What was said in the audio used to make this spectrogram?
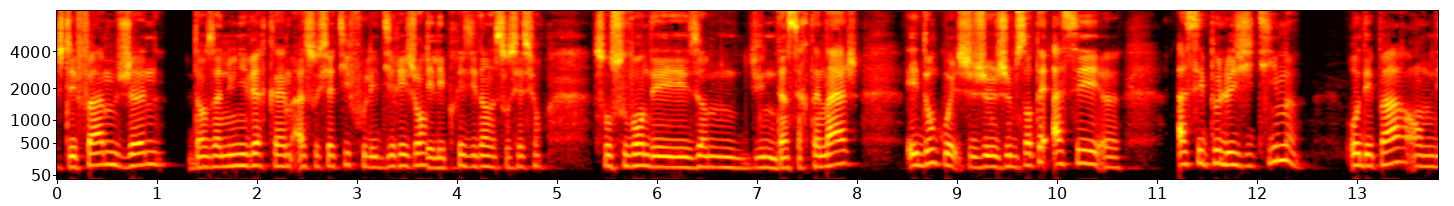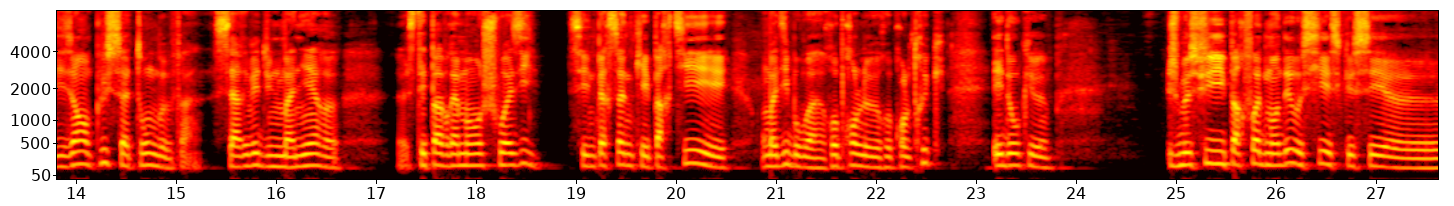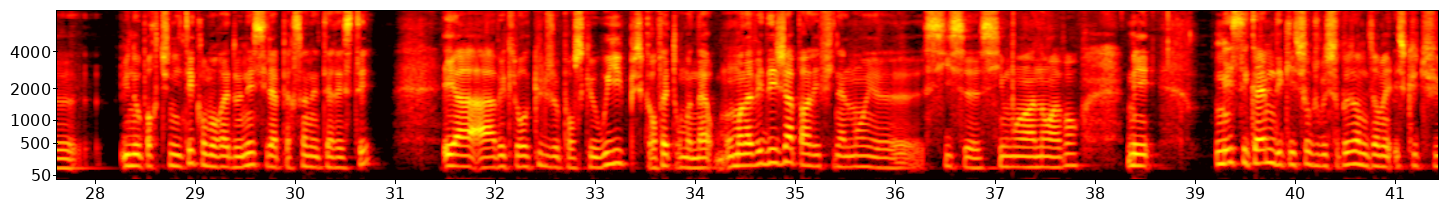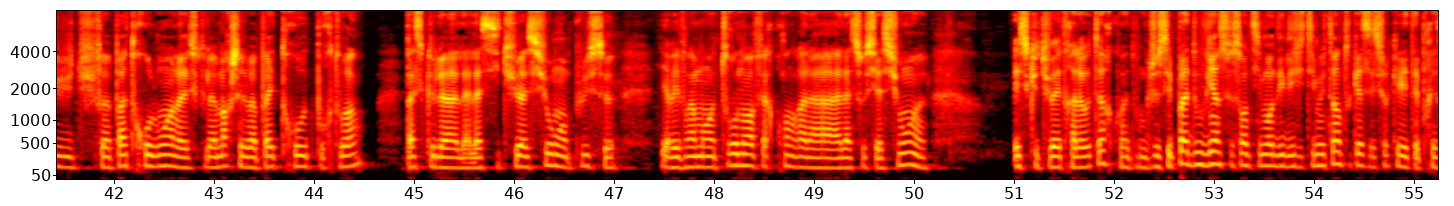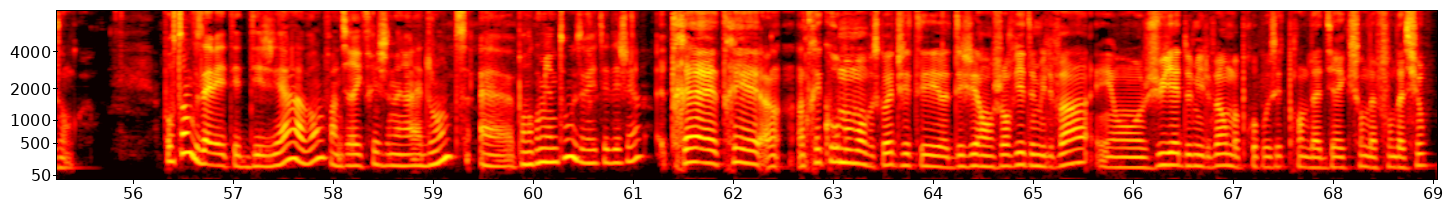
J'étais femme, jeune, dans un univers quand même associatif où les dirigeants et les présidents d'associations sont souvent des hommes d'un certain âge. Et donc, ouais, je, je me sentais assez, assez peu légitime au départ en me disant, en plus, ça tombe, enfin, c'est arrivé d'une manière, c'était pas vraiment choisi c'est une personne qui est partie et on m'a dit bon bah reprends le le truc. Et donc euh, je me suis parfois demandé aussi est-ce que c'est euh, une opportunité qu'on m'aurait donnée si la personne était restée? Et avec le recul, je pense que oui, puisqu'en fait on m'en avait déjà parlé finalement euh, six six mois un an avant. Mais mais c'est quand même des questions que je me suis posées en me disant mais est-ce que tu tu vas pas trop loin là? Est-ce que la marche elle va pas être trop haute pour toi? Parce que la, la situation en plus il y avait vraiment un tournant à faire prendre à l'association. Euh, est-ce que tu vas être à la hauteur, quoi Donc, je sais pas d'où vient ce sentiment d'illégitimité. En tout cas, c'est sûr qu'il était présent. Quoi. Pourtant, vous avez été DGA avant, enfin directrice générale adjointe. Euh, pendant combien de temps vous avez été DGA Très, très, un, très court moment, parce qu'en fait, j'étais euh, DGA en janvier 2020 et en juillet 2020, on m'a proposé de prendre la direction de la fondation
